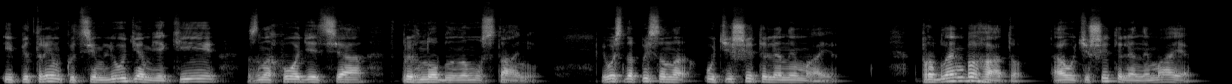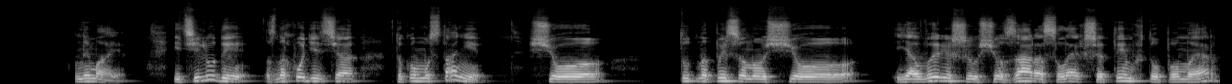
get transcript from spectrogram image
і підтримку цим людям, які знаходяться в пригнобленому стані. І ось написано: утішителя немає. Проблем багато, а утішителя немає. Немає. І ці люди знаходяться в такому стані, що тут написано, що я вирішив, що зараз легше тим, хто помер,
